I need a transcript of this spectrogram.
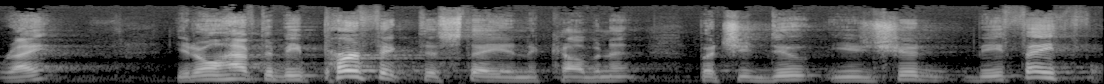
right? You don't have to be perfect to stay in the covenant, but you do you should be faithful.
